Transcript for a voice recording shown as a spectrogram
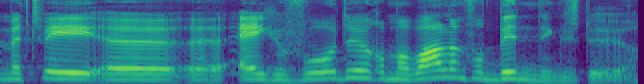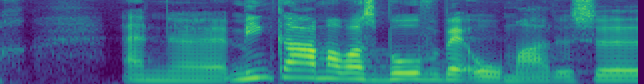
met twee eigen voordeuren, maar wel een verbindingsdeur. En eh, mijn kamer was boven bij oma. Dus eh,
